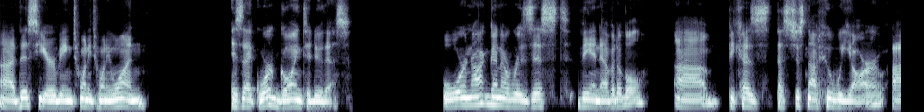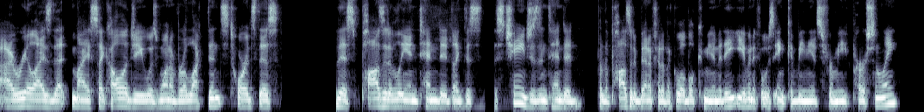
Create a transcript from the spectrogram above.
uh, this year being 2021 is like we're going to do this. We're not going to resist the inevitable uh, because that's just not who we are. I, I realized that my psychology was one of reluctance towards this this positively intended like this this change is intended for the positive benefit of the global community, even if it was inconvenience for me personally,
